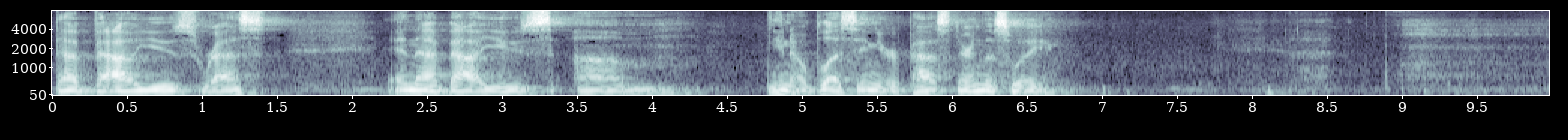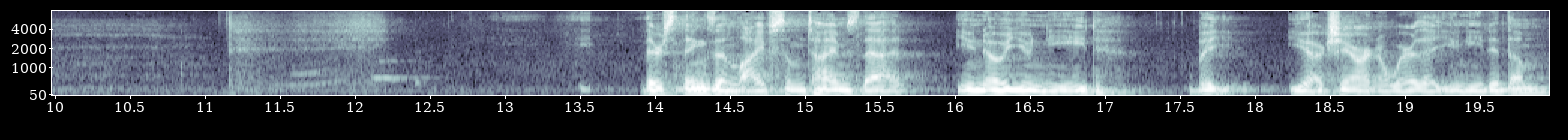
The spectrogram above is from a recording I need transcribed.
that values rest and that values um, you know blessing your pastor in this way there's things in life sometimes that you know you need, but you actually aren't aware that you needed them.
